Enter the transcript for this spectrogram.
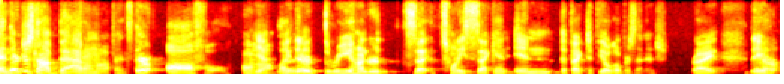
and they're just not bad on offense. They're awful on Yeah, off- like they're they're 322nd in effective field goal percentage. Right? They are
